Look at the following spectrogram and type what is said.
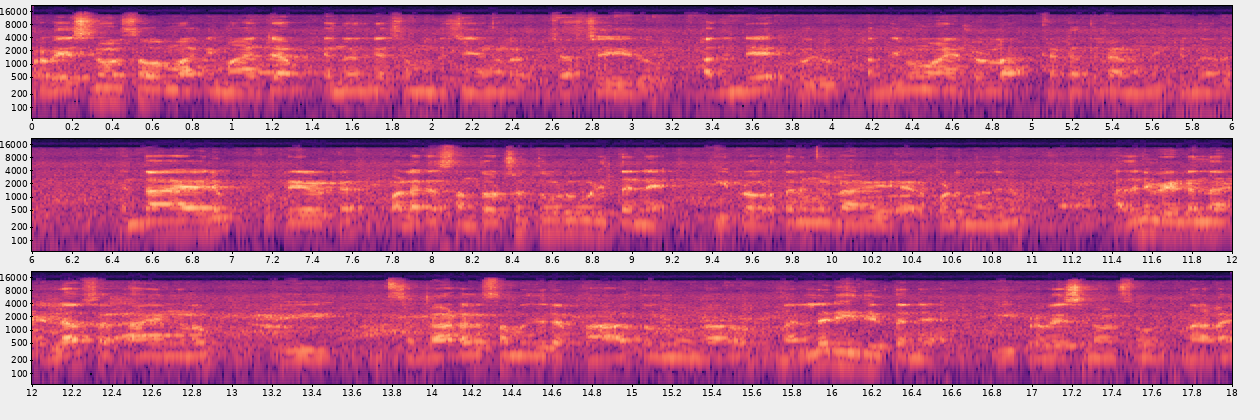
പ്രവേശനോത്സവമാക്കി മാറ്റാം എന്നതിനെ സംബന്ധിച്ച് ഞങ്ങൾ ചർച്ച ചെയ്തു. അതിന്റെ ഒരു അന്തിമമായിട്ടുള്ള ഘട്ടത്തിലാണ് നിൽക്കുന്നത്. എന്തായാലും കുട്ടികൾക്ക് വളരെ സന്തോഷത്തോടു കൂടി തന്നെ ഈ പ്രവർത്തനങ്ങളിലായി ഏർപ്പെടുന്നതിനും അതിന് വേണ്ടുന്ന എല്ലാ സഹായങ്ങളും ഈ സംഘാടക സമിതിയുടെ ഭാഗത്തു നിന്നുണ്ടാകും നല്ല രീതിയിൽ തന്നെ ഈ പ്രവേശനോത്സവം നാളെ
